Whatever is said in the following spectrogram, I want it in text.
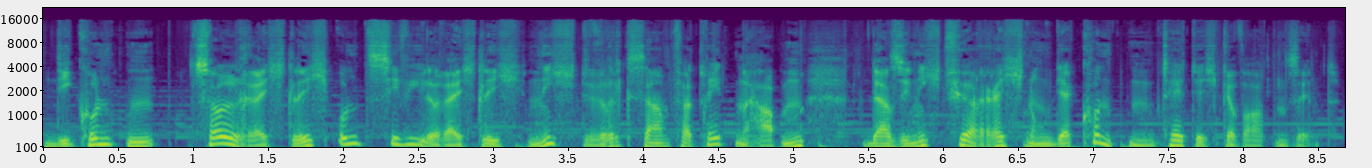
die Kunden zollrechtlich und zivilrechtlich nicht wirksam vertreten haben, da sie nicht für Rechnung der Kunden tätig geworden sind.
